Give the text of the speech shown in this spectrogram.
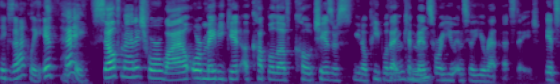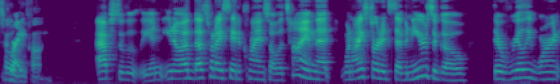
exactly it yeah. hey self-manage for a while or maybe get a couple of coaches or you know people that mm-hmm. can mentor you until you're at that stage it's totally right. fine Absolutely. And, you know, that's what I say to clients all the time that when I started seven years ago, there really weren't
